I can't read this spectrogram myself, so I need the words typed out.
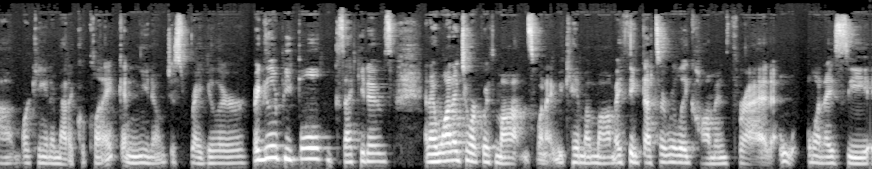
um, working in a medical clinic and you know just regular regular people executives. And i wanted to work with moms when i became a mom. I think that's a really common thread. When i see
